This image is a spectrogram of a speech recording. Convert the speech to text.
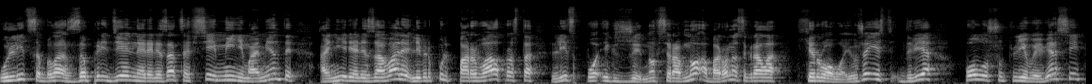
у Лидса была запредельная реализация, все мини-моменты они реализовали, Ливерпуль порвал просто Лидс по XG, но все равно оборона сыграла херово. И уже есть две полушутливые версии,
